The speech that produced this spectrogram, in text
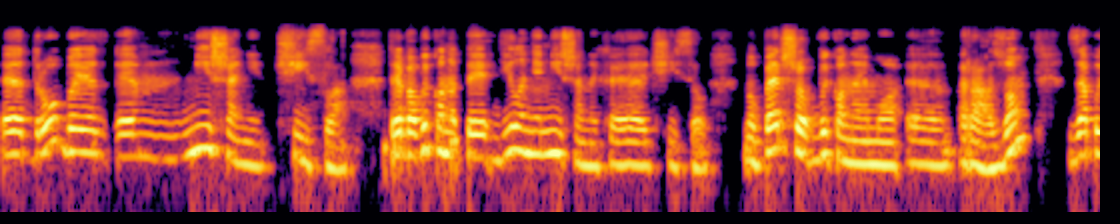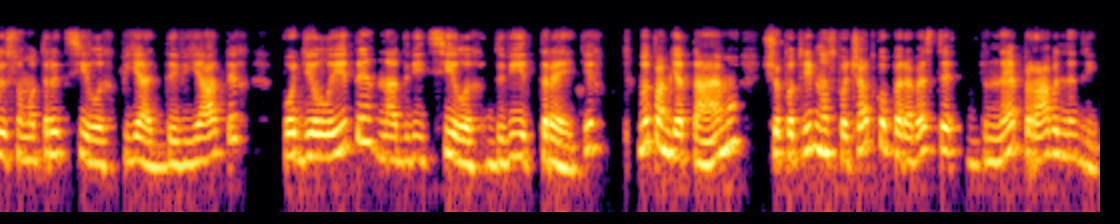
е, дроби ем, мішані числа. Треба виконати ділення мішаних е, чисел. Ну, перше виконаємо е, разом. Записуємо 3,5 поділити на 2,2 третіх. Ми пам'ятаємо, що потрібно спочатку перевести в неправильний дріб.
